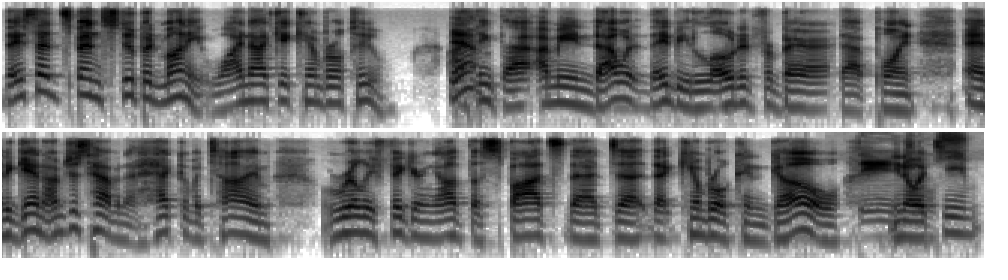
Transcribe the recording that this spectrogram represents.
they said spend stupid money. Why not get Kimbrel too? Yeah. I think that I mean that would they'd be loaded for bear at that point. And again, I'm just having a heck of a time really figuring out the spots that uh, that Kimbrel can go. The You know, a team.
